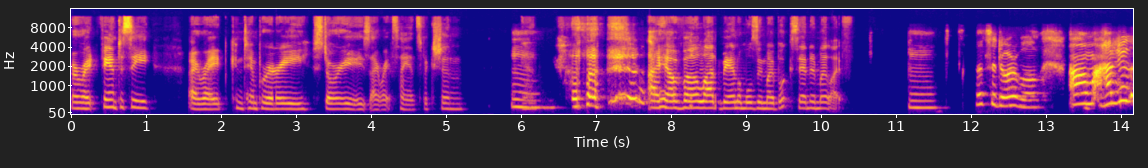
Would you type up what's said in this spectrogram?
I write fantasy, I write contemporary stories. I write science fiction. Mm. I have a lot of animals in my books and in my life. Mm. That's adorable. Um, how did you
